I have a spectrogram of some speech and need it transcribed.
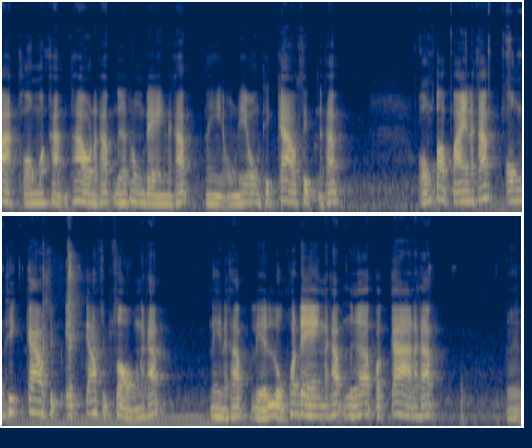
ปากคลองมะขามเท่านะครับ เนื้อทองแดงนะครับนี่องค์นี้องค์ที่ 90 นะครับ องค์ต่อไปนะครับ องค์ที่ 91 92 นะครับนี่นะครับเหรียญหลวงพ่อแดงนะครับ เนื้อปาก้านะครับเออ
